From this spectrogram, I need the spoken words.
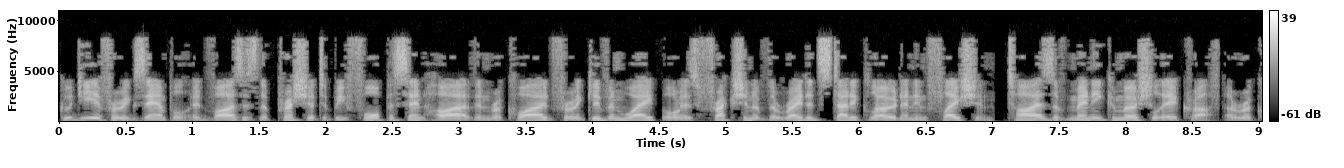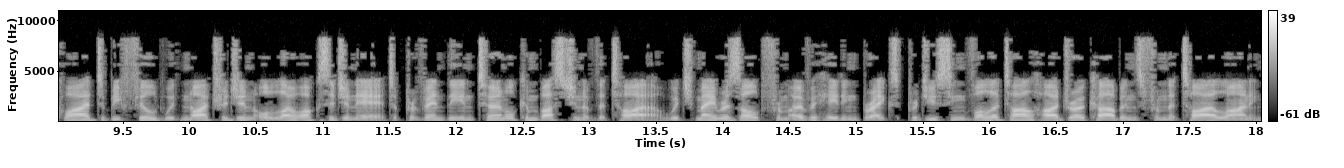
Goodyear for example advises the pressure to be 4% higher than required for a given weight or as fraction of the rated static load and inflation. Tires of many commercial aircraft are required to be filled with nitrogen or low oxygen air to prevent the internal combustion of the tire which may result from overheating brakes producing volatile hydrocarbons from the tire lining.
